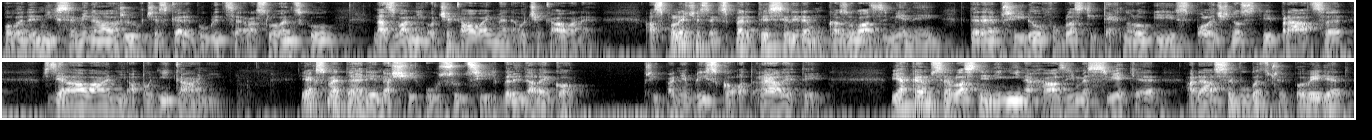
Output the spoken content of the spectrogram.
povedených seminářů v České republice a na Slovensku nazvaný Očekávajme neočekávané. A společně s experty si lidem ukazovat změny, které přijdou v oblasti technologií, společnosti, práce, vzdělávání a podnikání. Jak jsme tehdy v našich úsudcích byli daleko, případně blízko od reality? V jakém se vlastně nyní nacházíme světě a dá se vůbec předpovědět,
